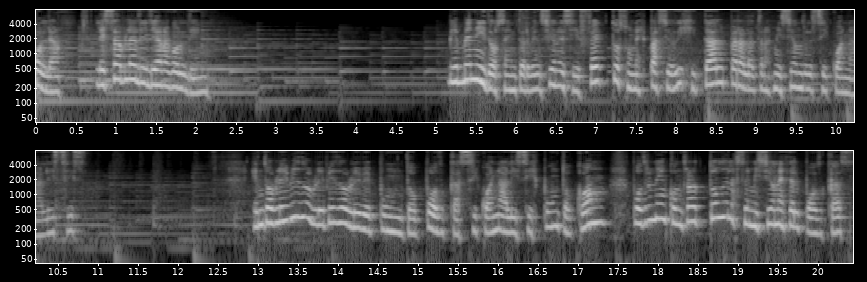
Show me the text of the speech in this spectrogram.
Hola, les habla Liliana Goldín. Bienvenidos a Intervenciones y Efectos, un espacio digital para la transmisión del psicoanálisis. En www.podcastpsicoanálisis.com podrán encontrar todas las emisiones del podcast,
